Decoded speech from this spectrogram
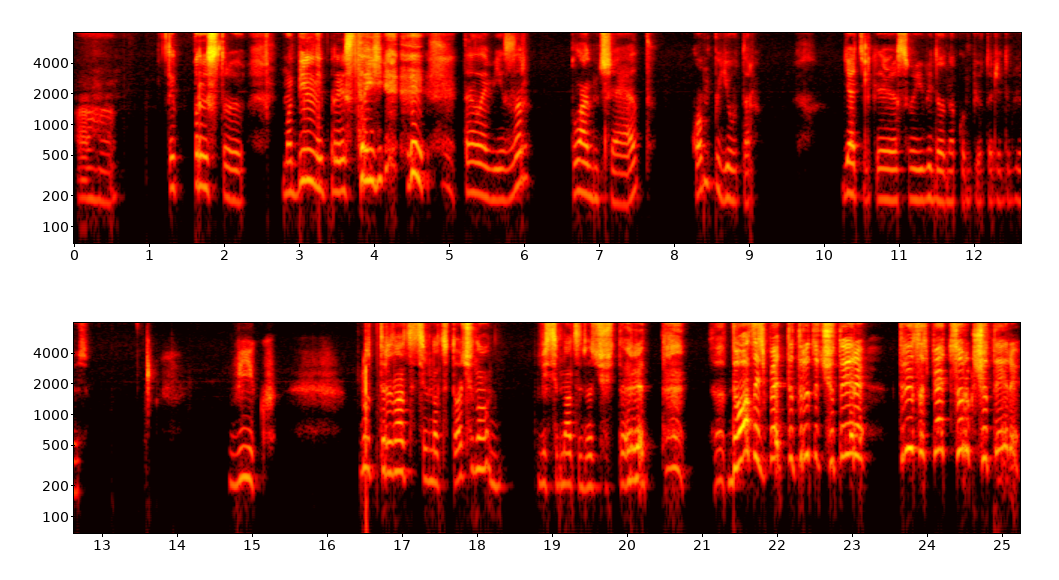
Ага. Тип пристрою. Мобільний пристрій, телевізор, планшет, комп'ютер. Я тільки свої відео на комп'ютері дивлюсь. Вік. Ну, 13-17 точно. 18-24. 25 та 34. 35-44.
